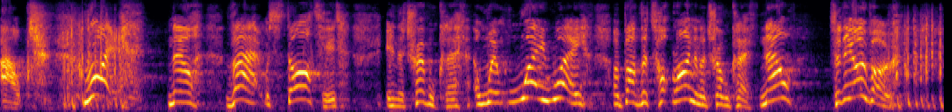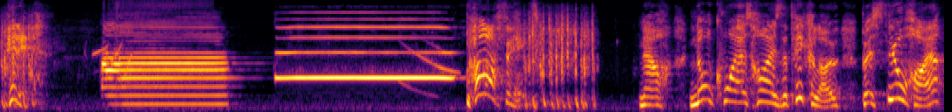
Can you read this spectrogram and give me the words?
Ouch. Right. Now, that was started in the treble clef and went way, way above the top line in the treble clef. Now, to the oboe. Hit it. Perfect. Now, not quite as high as the piccolo, but still higher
